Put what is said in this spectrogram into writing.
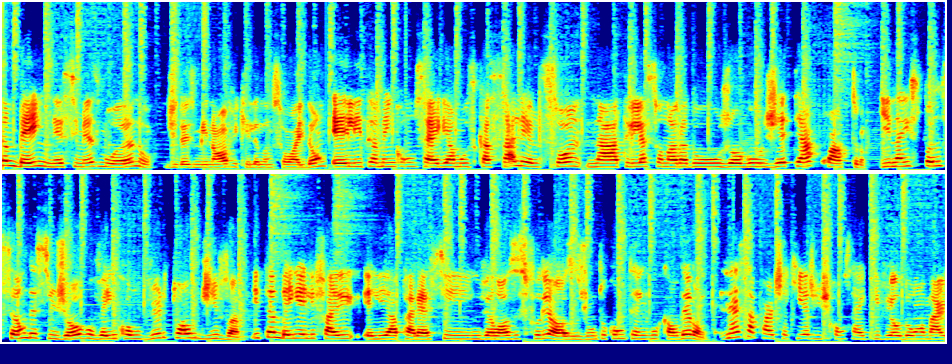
Também, nesse mesmo ano de 2009, que ele lançou o Aidon, ele também consegue a música Salerson na trilha sonora do jogo GTA 4. E na expansão desse jogo vem com Virtual Diva. E também ele faz, ele aparece em Velozes Furiosos, junto com Tengo Calderon. Nessa parte aqui, a gente consegue ver o Dom Omar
